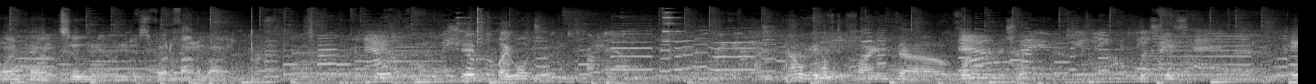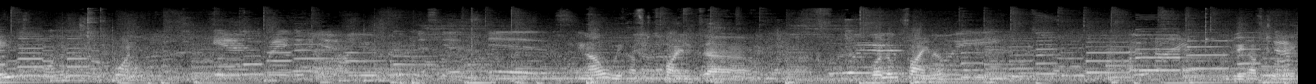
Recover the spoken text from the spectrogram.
1.2 milliliters for the final volume. Shaped by water. And Now we have to find the volume initial, which is 8.1. Now we have to find the volume final. And we have to make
